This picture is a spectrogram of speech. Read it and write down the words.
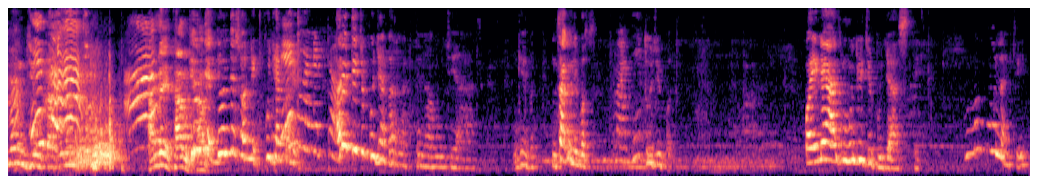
मग जीव काढून थांब. रे थांब कर. अरे तिची पूजा करायला लागते ना आमची आज. घे चांगली बस. माझी? तुझी पण पहिले आज मुलीची पूजा असते. मग मुलाची.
